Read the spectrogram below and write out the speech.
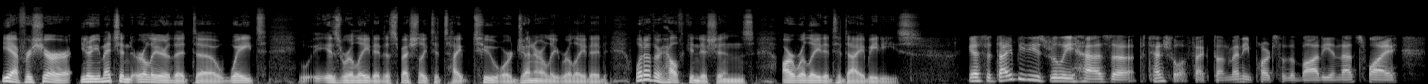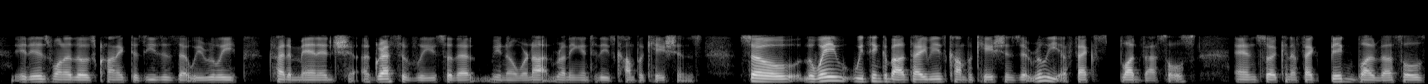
Yeah, for sure. You know, you mentioned earlier that uh, weight is related, especially to type 2 or generally related. What other health conditions are related to diabetes? Yeah, so diabetes really has a potential effect on many parts of the body, and that's why it is one of those chronic diseases that we really try to manage aggressively so that you know we're not running into these complications. So the way we think about diabetes complications, it really affects blood vessels, and so it can affect big blood vessels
